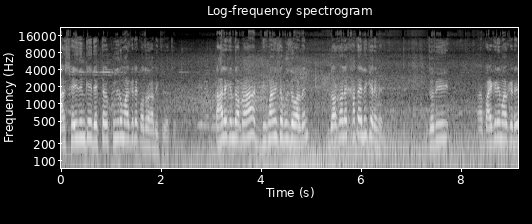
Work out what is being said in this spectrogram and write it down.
আর সেই দিনকেই দেখতে হবে খুচরো মার্কেটে কত টাকা বিক্রি হচ্ছে। তাহলে কিন্তু আপনারা ডিফারেন্সটা বুঝতে পারবেন। দরকার হলে খাতায় লিখে নেবেন। যদি পাইকারি মার্কেটে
